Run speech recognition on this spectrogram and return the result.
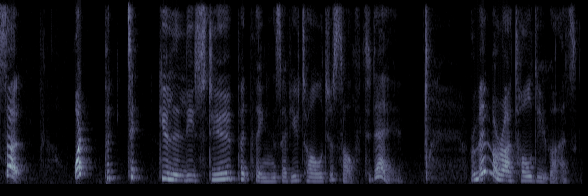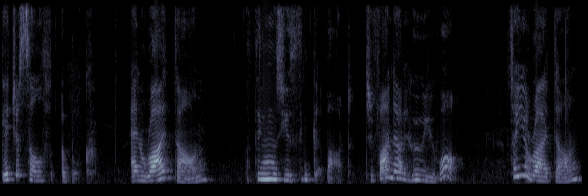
So, what particularly stupid things have you told yourself today? Remember I told you guys, get yourself a book and write down things you think about to find out who you are. So you write down,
